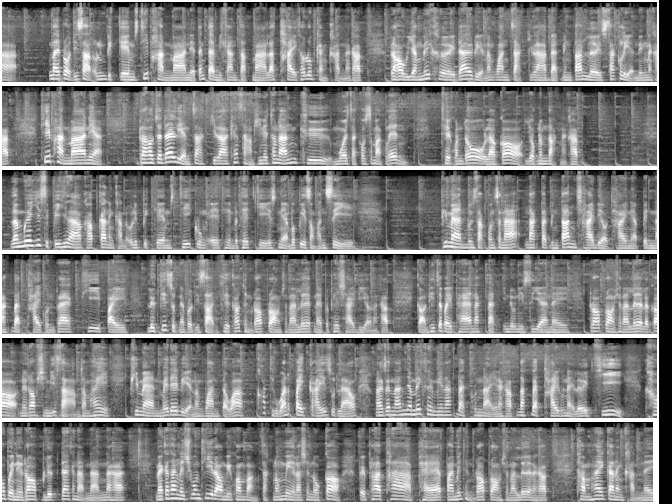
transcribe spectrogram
ในประวัติศาสตร์โอลิมปิกเกมส์ที่ผ่านมาเนี่ยตั้งแต่มีการจัดมาและไทยเข้าร่วมแข่งขันนะครับเรายังไม่เคยได้เหรียญรางวัลจากกีฬาแบดมินตันเลยสักเหรียญหนึ่งนะครับที่ผ่านมาเนี่ย เราจะได้เหรียญจากกีฬาแค่ 3 ชนิดเท่านั้น คือมวยสากลสมัครเล่น เทควันโด แล้วก็ยกน้ำหนักนะครับ และเมื่อ 20 ปีที่แล้วครับ การแข่งขันโอลิมปิกเกมส์ที่กรุงเอเธนประเทศกรีซเนี่ยเมื่อปี 2004 พี่แมนบุญศักดิ์พลสนะ นักแบดมินตันชายเดี่ยวไทยเนี่ยเป็นนักแบดไทยคนแรกที่ไป ลึกที่สุดในประวัติศาสตร์คือเข้าถึงรอบรองชนะเลิศในประเภทชายเดี่ยวนะครับ ก่อนที่จะไปแพ้นักแบดอินโดนีเซียในรอบรองชนะเลิศแล้วก็ในรอบชิงที่ 3ทำให้พี่แมนไม่ได้เหรียญรางวัล แต่ว่าก็ถือว่าไปไกลที่สุดแล้ว หลังจากนั้นยังไม่เคยมีนักแบดคนไหนนะครับนักแบดไทยคนไหนเลยที่เข้าไปในรอบลึกได้ขนาดนั้นนะคะแม้กระทั่งในช่วงที่เรามีความหวังจากน้องเมย์รัชนกก็ไปพลาดท่าแพ้ไปไม่ถึงรอบรองชนะเลิศนะครับทำให้การแข่งขันใน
